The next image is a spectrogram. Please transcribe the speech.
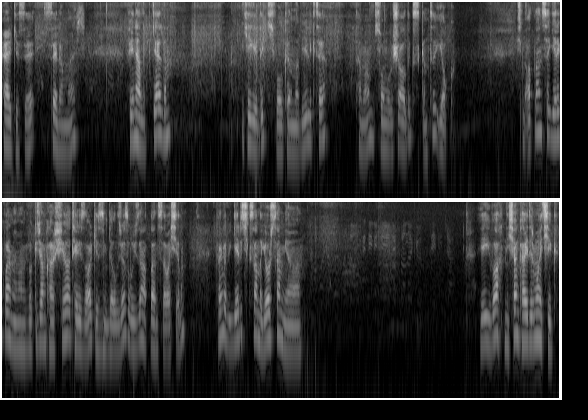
Herkese selamlar. Feni alıp geldim. İki girdik Volkan'ımla birlikte. Tamam son vuruşu aldık sıkıntı yok. Şimdi Atlantis'e gerek var mı hemen bir bakacağım karşıya. Teriz var kesinlikle alacağız. O yüzden Atlantis'e başlayalım. Kanka bir geri çıksan da görsem ya. Eyvah nişan kaydırma açık.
